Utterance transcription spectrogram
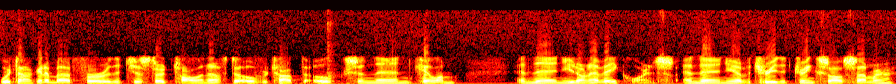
We're talking about fir that just are tall enough to overtop the oaks and then kill them. And then you don't have acorns. And then you have a tree that drinks all summer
